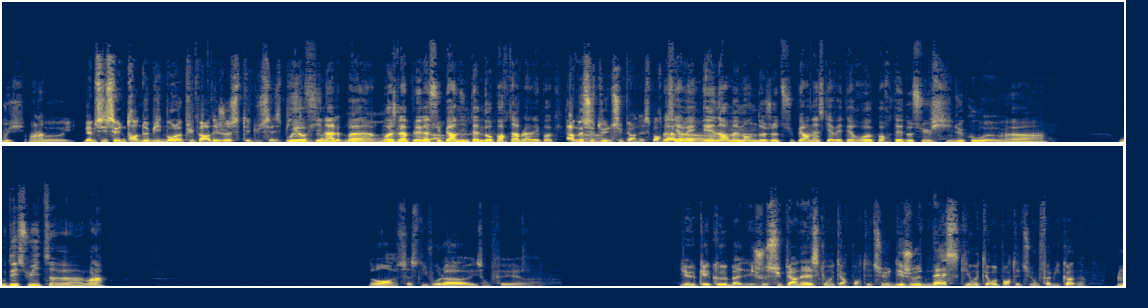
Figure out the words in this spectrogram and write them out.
Oui, Voilà. oui. Même si c'est une 32 bits, bon, la plupart des jeux c'était du 16 bits. Oui, au hein, final, bah, moi, je l'appelais la. Super Nintendo portable à l'époque. Ah, mais Euh, c'était une Super NES portable. parce qu'il y avait hein. énormément de jeux de Super NES qui avaient été reportés dessus, Oui. du coup, Oui, euh, ou des suites, euh, voilà. Non, à ce niveau-là, ils ont fait. euh, Il y a eu quelques bah, des jeux Super NES qui ont été reportés dessus, des jeux NES qui ont été reportés dessus, ou Famicom. Ouais,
